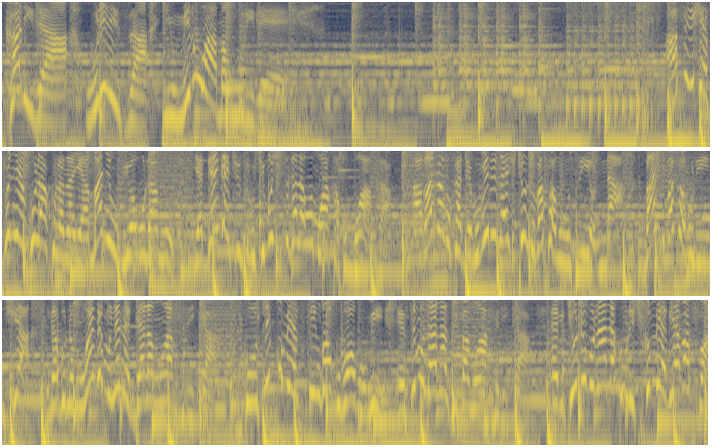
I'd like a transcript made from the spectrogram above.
kalira wuliriza nyumirwa amawulire enkulaakulana y'amaanyi mu byobulamu. Yadde nga ekizibu kimu kisigalawo mwaka ku mwaka. Abaana obukadde bubiri n'ekitundu bafa mu nsi yonna. Bangi bafa buli nkya nga guno muwendo munene ddala mu afirika ku nsi kumi ezisinga okuba obubi ensi munaana ziva mu afirika ebitundu munaana ku buli kikumi ebyabafa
